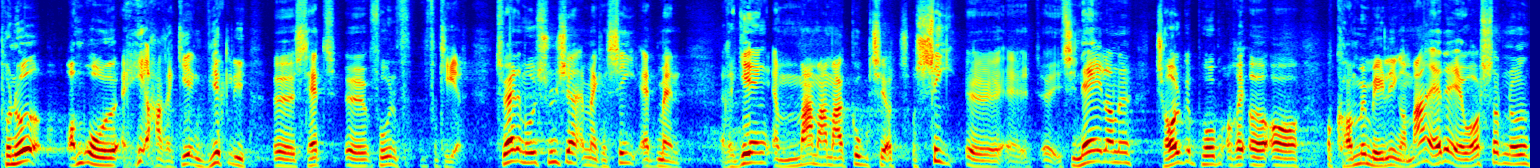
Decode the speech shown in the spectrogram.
på noget område, at her har regeringen virkelig øh, sat øh, foden forkert. Tværtimod synes jeg, at man kan se, at man øh, regeringen er meget, meget, meget god til at, at se øh, øh, signalerne, tolke på dem og, og, og, og komme med meldinger. Meget af det er jo også sådan noget,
